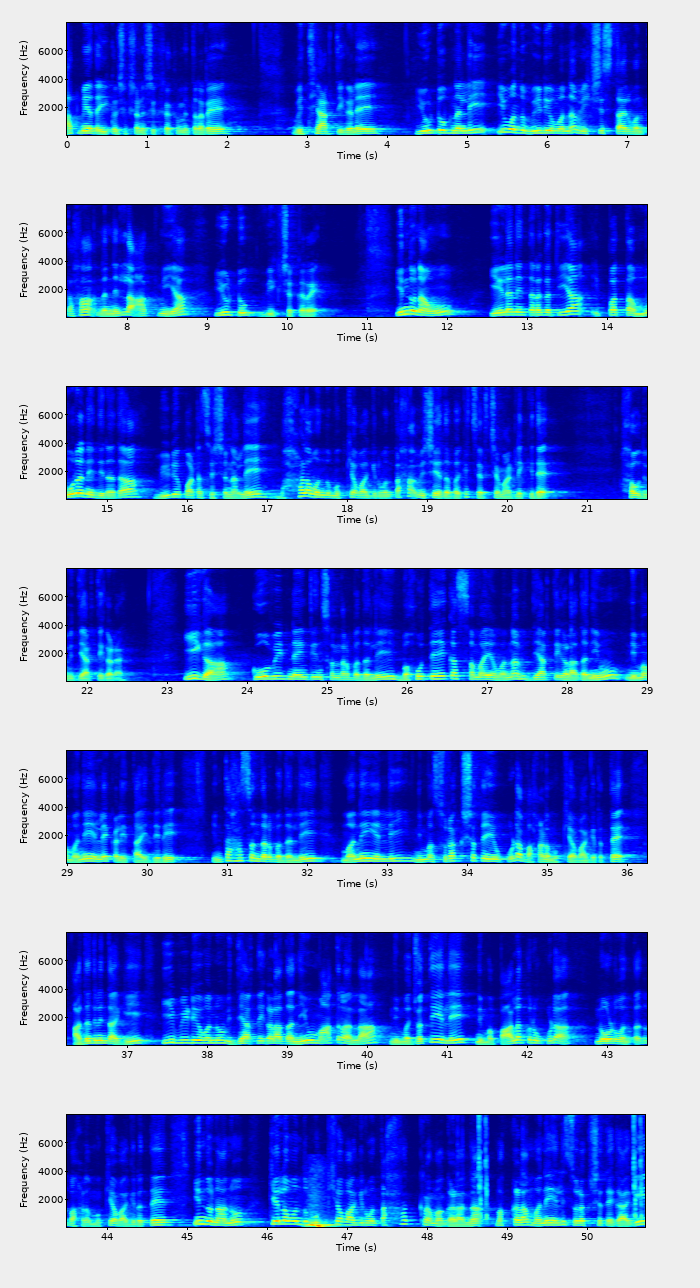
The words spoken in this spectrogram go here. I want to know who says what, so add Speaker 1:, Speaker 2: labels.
Speaker 1: ಆತ್ಮೀಯ ದೈಹಿಕ ಶಿಕ್ಷಣ ಶಿಕ್ಷಕ ಮಿತ್ರರೇ, ವಿದ್ಯಾರ್ಥಿಗಳೇ, ಯೂಟ್ಯೂಬ್ನಲ್ಲಿ ಈ ಒಂದು ವಿಡಿಯೋವನ್ನು ವೀಕ್ಷಿಸ್ತಾ ಇರುವಂತಹ ನನ್ನೆಲ್ಲ ಆತ್ಮೀಯ ಯೂಟ್ಯೂಬ್ ವೀಕ್ಷಕರೇ. ಇಂದು ನಾವು ಏಳನೇ ತರಗತಿಯ ಇಪ್ಪತ್ತ ಮೂರನೇ ದಿನದ ವಿಡಿಯೋ ಪಾಠ ಸೆಷನ್ನಲ್ಲೇ ಬಹಳ ಒಂದು ಮುಖ್ಯವಾಗಿರುವಂತಹ ವಿಷಯದ ಬಗ್ಗೆ ಚರ್ಚೆ ಮಾಡಲಿಕ್ಕಿದೆ. ಹೌದು ವಿದ್ಯಾರ್ಥಿಗಳೇ, ಈಗ ಕೋವಿಡ್ ನೈನ್ಟೀನ್ ಸಂದರ್ಭದಲ್ಲಿ ಬಹುತೇಕ ಸಮಯವನ್ನು ವಿದ್ಯಾರ್ಥಿಗಳಾದ ನೀವು ನಿಮ್ಮ ಮನೆಯಲ್ಲೇ ಕಳೀತಾ ಇದ್ದೀರಿ. ಇಂತಹ ಸಂದರ್ಭದಲ್ಲಿ ಮನೆಯಲ್ಲಿ ನಿಮ್ಮ ಸುರಕ್ಷತೆಯು ಕೂಡ ಬಹಳ ಮುಖ್ಯವಾಗಿರುತ್ತೆ. ಅದರಿಂದಾಗಿ ಈ ವಿಡಿಯೋವನ್ನು ವಿದ್ಯಾರ್ಥಿಗಳಾದ ನೀವು ಮಾತ್ರ ಅಲ್ಲ, ನಿಮ್ಮ ಜೊತೆಯಲ್ಲಿ ನಿಮ್ಮ ಪಾಲಕರು ಕೂಡ ನೋಡುವಂಥದ್ದು ಬಹಳ ಮುಖ್ಯವಾಗಿರುತ್ತೆ. ಇಂದು ನಾನು ಕೆಲವೊಂದು ಮುಖ್ಯವಾಗಿರುವಂತಹ ಕ್ರಮಗಳನ್ನು ಮಕ್ಕಳ ಮನೆಯಲ್ಲಿ ಸುರಕ್ಷತೆಗಾಗಿ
